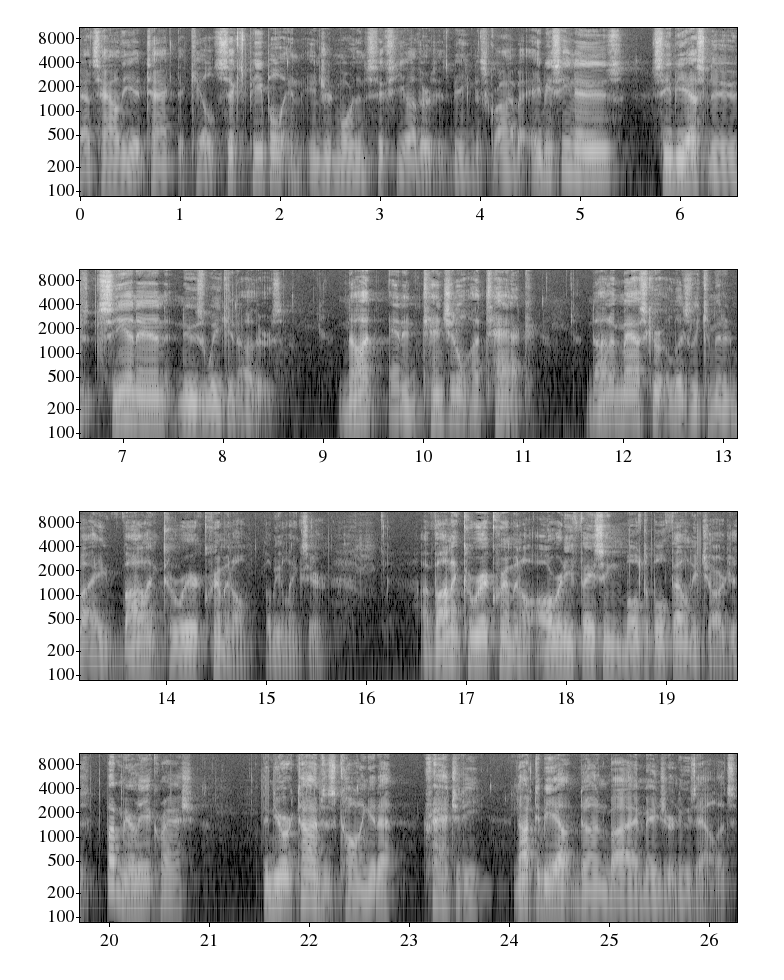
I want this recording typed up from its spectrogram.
That's how the attack that killed six people and injured more than 60 others is being described by ABC News, CBS News, CNN, Newsweek, and others. Not an intentional attack, not a massacre allegedly committed by a violent career criminal, there'll be links here, a violent career criminal already facing multiple felony charges, but merely a crash. The New York Times is calling it a tragedy, not to be outdone by major news outlets.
